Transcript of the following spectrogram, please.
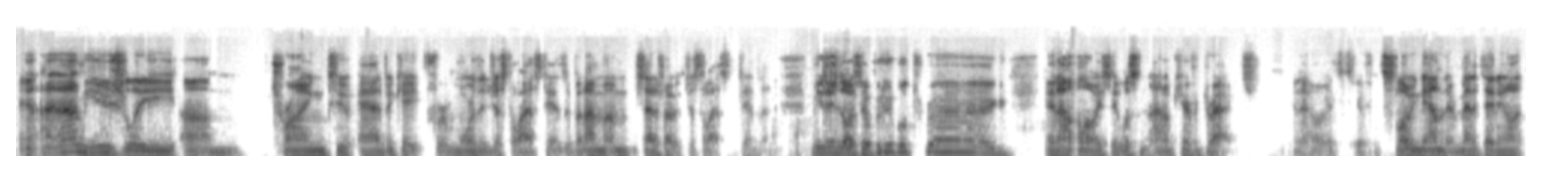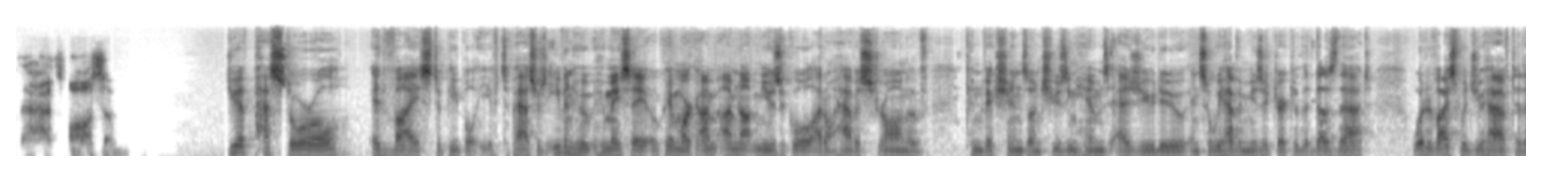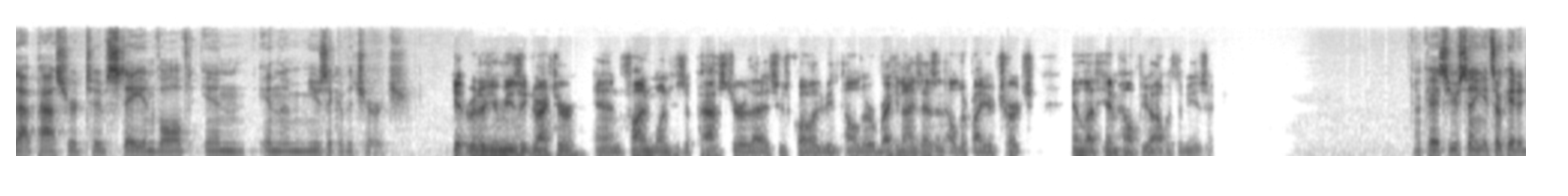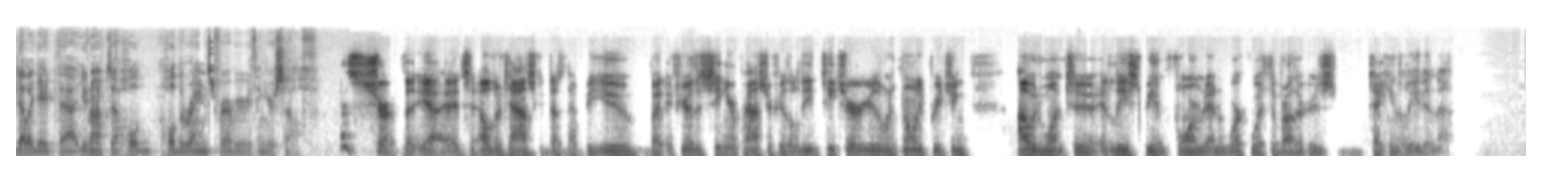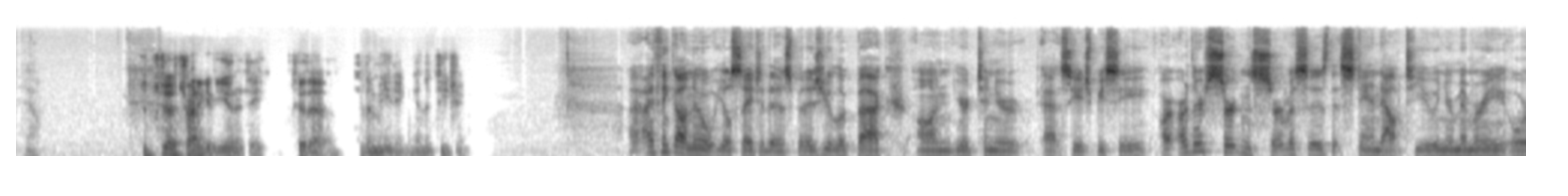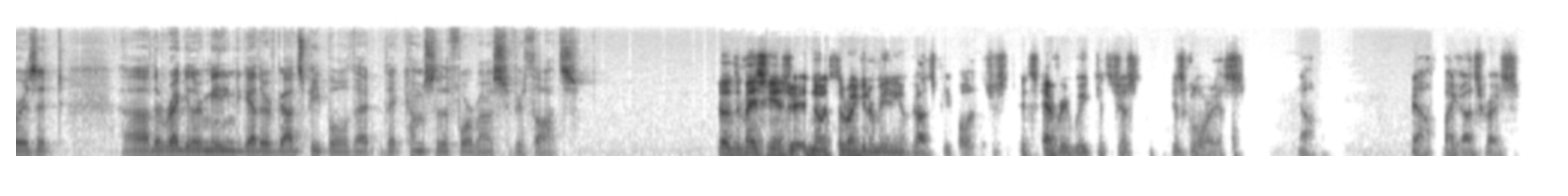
And I- I'm usually um, trying to advocate for more than just the last stanza, but I'm, I'm satisfied with just the last stanza. Musicians always say, but it will drag. And I'll always say, listen, I don't care if it drags. You know, it's if it's slowing down, they're meditating on it. That's awesome. Do you have pastoral advice to people, if to pastors, even who, who may say, okay, Mark, I'm, I'm not musical. I don't have as strong of convictions on choosing hymns as you do. And so we have a music director that does that. What advice would you have to that pastor to stay involved in, in the music of the church? Get rid of your music director and find one who's a pastor, that is, who's qualified to be an elder, recognized as an elder by your church, and let him help you out with the music. Okay, so you're saying it's okay to delegate that. You don't have to hold hold the reins for everything yourself. That's sure. The, yeah, it's an elder task. It doesn't have to be you. But if you're the senior pastor, if you're the lead teacher, you're the one who's normally preaching, I would want to at least be informed and work with the brother who's taking the lead in that. Yeah. To, to try to give unity to the to the meeting and the teaching. I I think I'll know what you'll say to this, but as you look back on your tenure at CHBC, are, are there certain services that stand out to you in your memory, or is it uh, the regular meeting together of God's people that, that comes to the foremost of your thoughts? The, the basic answer, no, it's the regular meeting of God's people. It's just, it's every week. It's just, it's glorious. Yeah. Yeah, by God's grace.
